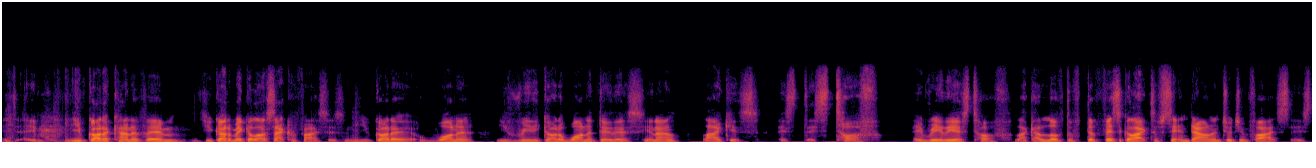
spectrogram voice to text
it, it- you've got to kind of um you've got to make a lot of sacrifices and you've got to want to you've really got to want to do this you know like it's it's it's tough it really is tough like i love the, the physical act of sitting down and judging fights is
